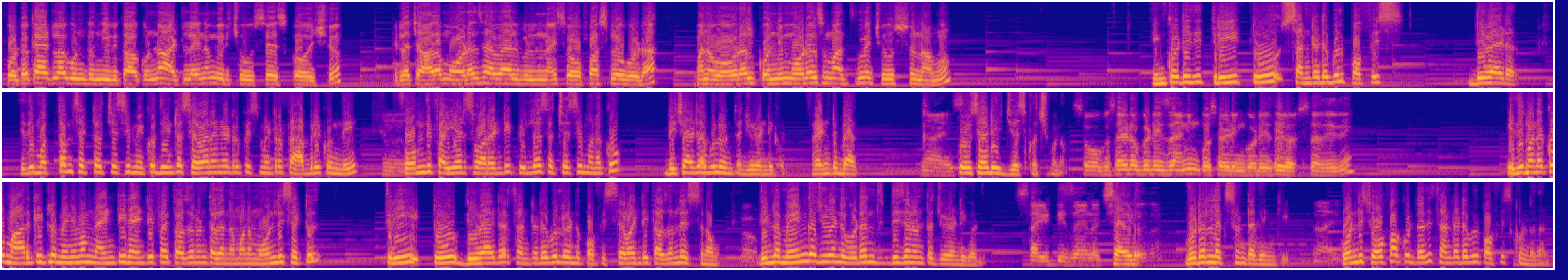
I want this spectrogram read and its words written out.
ఫోటో క్యాటలాగ్ ఉంటుంది. ఇవి కాకుండా అట్లయినా మీరు చూస్ చేసుకోవచ్చు. ఇట్లా చాలా మోడల్స్ అవైలబుల్ ఉన్నాయి. సోఫాస్లో కూడా మనం ఓవరాల్ కొన్ని మోడల్స్ మాత్రమే చూస్తున్నాము. ఇంకోటి ఇది త్రీ టూ సండెడబుల్ పఫిస్ డివైడర్. ఇది మొత్తం సెట్ వచ్చేసి మీకు దీంట్లో seven hundred rupees meter fabric ఉంది. Foam the five years warranty. Pillars వచ్చేసి మనకు డిచార్జబుల్ ఉంటుంది. చూడండి front back. Two side use చేసుకోవచ్చు మనం. సో ఒక సైడ్ ఒక డిజైన్ ఇంకో సైడ్ ఇంకో డిజైన్ వస్తుంది ఇది. ఇది మనకు మార్కెట్లో minimum ninety ninety five thousand ఉంటుంది అన్న మనం only set three two divider సంటడబుల్ రెండు పఫీస్ సెవెంటీ థౌసండ్లో ఇస్తున్నాము దీంట్లో మెయిన్గా చూడండి వుడెన్ డిజైన్ ఉంటుంది చూడండి ఇక్కడ side design Side. Wooden legs ఉంటుంది దీనికి. ఓన్లీ సోఫాకు ఉంటుంది సంటడబుల్ పఫీస్కు ఉంటుంది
